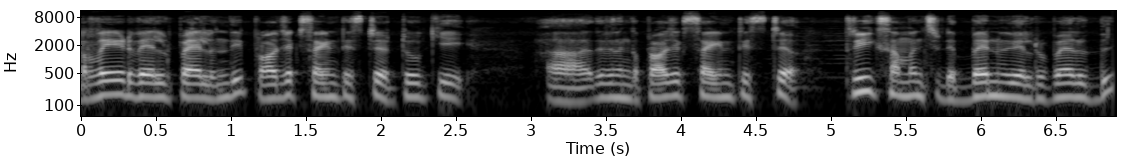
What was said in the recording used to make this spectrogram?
అరవై ఏడు వేల రూపాయలు ఉంది. ప్రాజెక్ట్ సైంటిస్ట్ టూకి అదేవిధంగా ప్రాజెక్ట్ సైంటిస్ట్ త్రీకి సంబంధించి డెబ్బై ఎనిమిది వేల రూపాయలు ఉంది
